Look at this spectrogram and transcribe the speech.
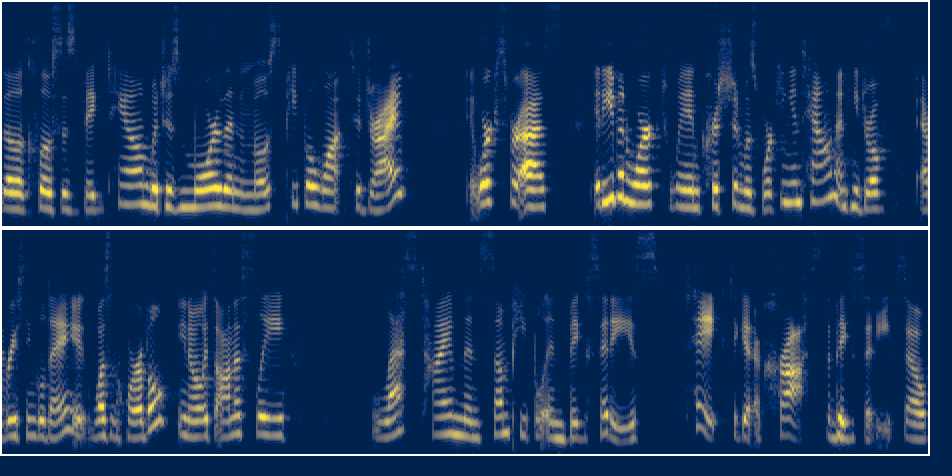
the closest big town, which is more than most people want to drive. It works for us. It even worked when Christian was working in town and he drove every single day. It wasn't horrible. You know, it's honestly less time than some people in big cities take to get across the big city. So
